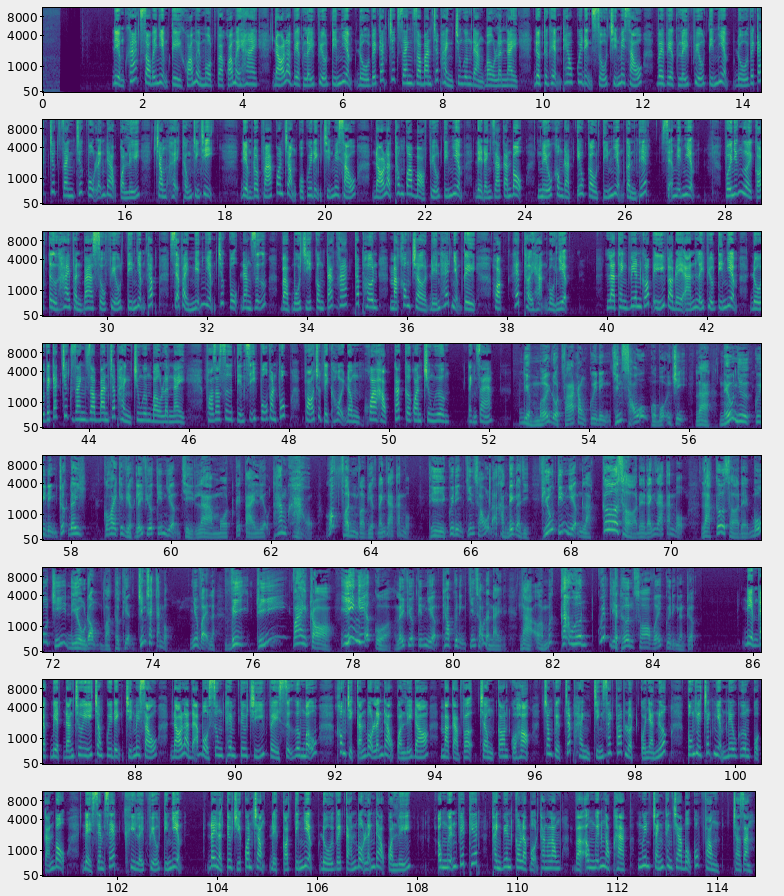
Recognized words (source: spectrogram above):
Điểm khác so với nhiệm kỳ khóa 11 và khóa 12 đó là việc lấy phiếu tín nhiệm đối với các chức danh do Ban chấp hành Trung ương Đảng bầu lần này được thực hiện theo quy định số 96 về việc lấy phiếu tín nhiệm đối với các chức danh chức vụ lãnh đạo quản lý trong hệ thống chính trị. Điểm đột phá quan trọng của quy định 96 đó là thông qua bỏ phiếu tín nhiệm để đánh giá cán bộ, nếu không đạt yêu cầu tín nhiệm cần thiết sẽ miễn nhiệm. Với những người có từ 2 phần 3 số phiếu tín nhiệm thấp sẽ phải miễn nhiệm chức vụ đang giữ và bố trí công tác khác thấp hơn mà không chờ đến hết nhiệm kỳ hoặc hết thời hạn bổ nhiệm là thành viên góp ý vào đề án lấy phiếu tín nhiệm đối với các chức danh do Ban chấp hành Trung ương bầu lần này. Phó giáo sư tiến sĩ Vũ Văn Phúc, Phó Chủ tịch Hội đồng Khoa học các cơ quan Trung ương, đánh giá. Điểm mới đột phá trong quy định 96 của Bộ Chính trị là nếu như quy định trước đây coi cái việc lấy phiếu tín nhiệm chỉ là một cái tài liệu tham khảo góp phần vào việc đánh giá cán bộ thì quy định 96 đã khẳng định là gì? Phiếu tín nhiệm là cơ sở để đánh giá cán bộ, là cơ sở để bố trí điều động và thực hiện chính sách cán bộ. Như vậy là vị trí, vai trò, ý nghĩa của lấy phiếu tín nhiệm theo quy định 96 lần này là ở mức cao hơn, quyết liệt hơn so với quy định lần trước. Điểm đặc biệt đáng chú ý trong quy định 96 đó là đã bổ sung thêm tiêu chí về sự gương mẫu, không chỉ cán bộ lãnh đạo quản lý đó mà cả vợ, chồng, con của họ trong việc chấp hành chính sách pháp luật của nhà nước cũng như trách nhiệm nêu gương của cán bộ để xem xét khi lấy phiếu tín nhiệm. Đây là tiêu chí quan trọng để có tín nhiệm đối với cán bộ lãnh đạo quản lý. Ông Nguyễn Viết Thiết, thành viên câu lạc bộ Thăng Long và ông Nguyễn Ngọc Hạc, nguyên tránh thanh tra Bộ Quốc phòng cho rằng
